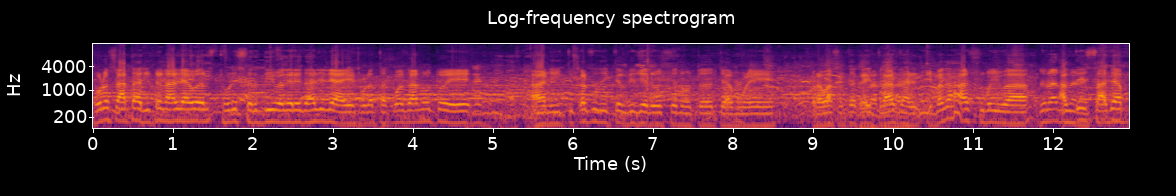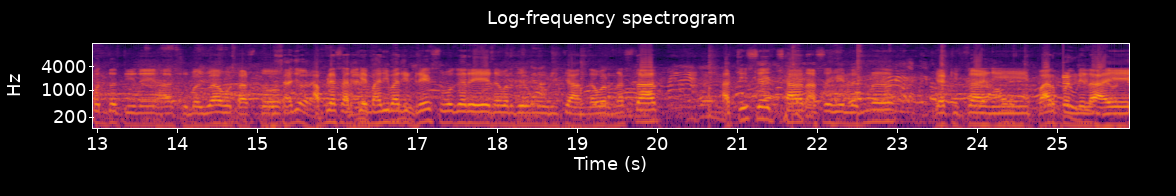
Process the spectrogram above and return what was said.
थोडंसं आता रिटर्न आल्यावर थोडी सर्दी वगैरे झालेली आहे. थोडा थकवा जाणवतोय. आणि तिकडचं देखील रिझर्वेशन होतं त्यामुळे प्रवासाचा काही त्रास झाला नाही बघा हा शुभविवाह अगदी साध्या पद्धतीने हा शुभविवाह होत असतो. आपल्यासारखे भारी भारी ड्रेस वगैरे नवरदेव नवरीच्या अंगावर नसतात अतिशय छान असं हे लग्न या ठिकाणी पार पडलेलं आहे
